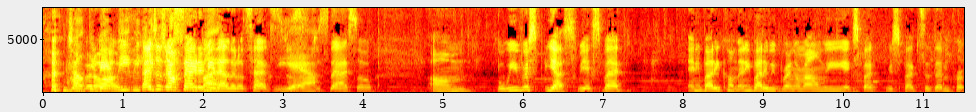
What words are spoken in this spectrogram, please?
Healthy baby. We- we that just excited me that little text. Just- Yeah. just that. So, um, but we res- yes, we expect anybody come anybody we bring around. We expect respect to them per-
